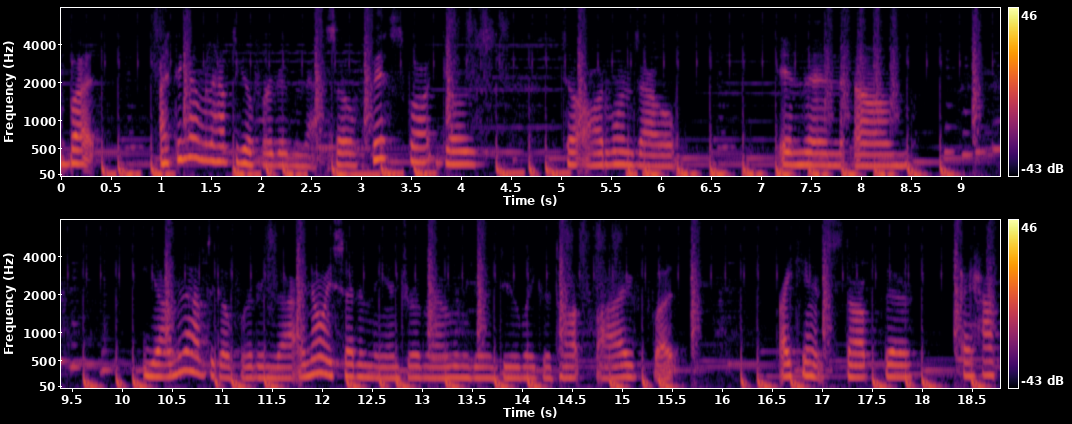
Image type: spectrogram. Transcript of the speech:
But I think I'm gonna have to go further than that. So fifth spot goes to odd ones out, and then um, yeah, I'm gonna have to go further than that. I know I said in the intro that I'm gonna go do like the top five, but I can't stop there. I have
